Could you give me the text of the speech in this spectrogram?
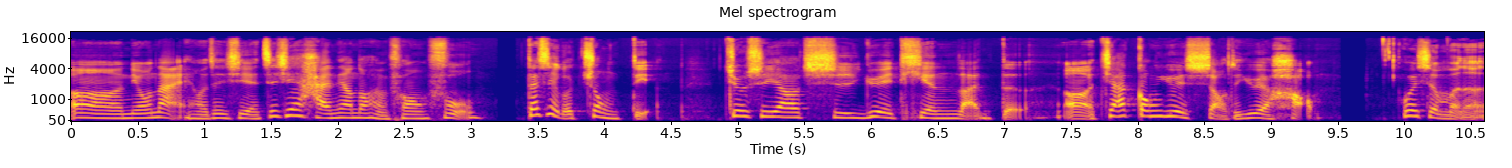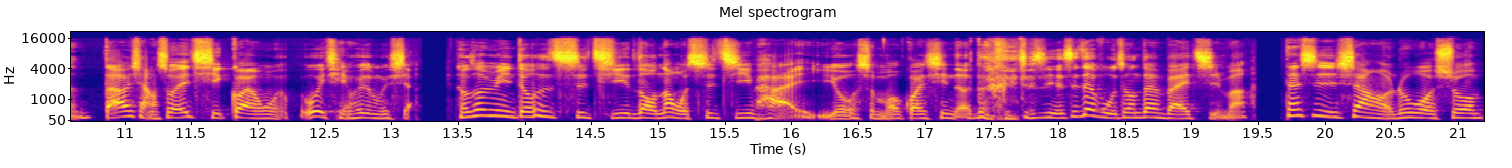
嗯、牛奶哦这些，这些含量都很丰富。但是有个重点，就是要吃越天然的，呃，加工越少的越好。为什么呢？大家会想说，哎，奇怪，我我以前会这么想。想说明明都是吃鸡肉，那我吃鸡排有什么关系呢？对，就是也是在补充蛋白质嘛。但事实上哦，如果说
